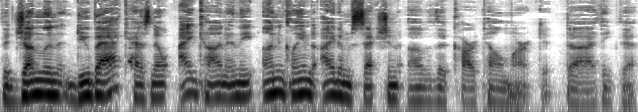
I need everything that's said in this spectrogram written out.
the Junlin Dewback has no icon in the unclaimed items section of the cartel market. Uh, I think the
